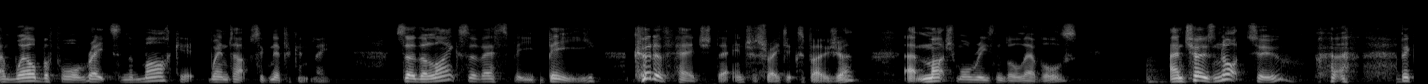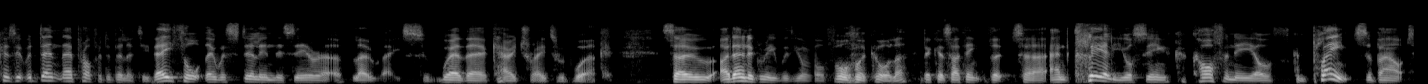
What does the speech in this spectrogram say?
and well before rates in the market went up significantly. So the likes of SVB could have hedged their interest rate exposure at much more reasonable levels and chose not to because it would dent their profitability. They thought they were still in this era of low rates where their carry trades would work. So I don't agree with your former caller because I think that, uh, and clearly you're seeing a cacophony of complaints about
